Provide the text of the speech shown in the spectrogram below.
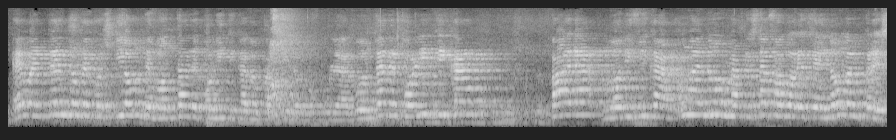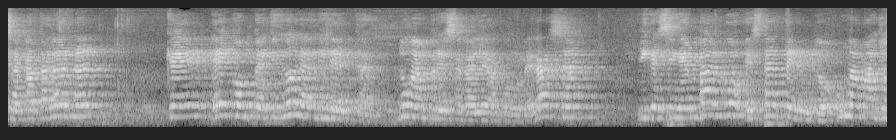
eu entendo que é cuestión de vontade política do Partido Popular, vontade política para modificar unha norma que está favorecendo unha empresa catalana que é competidora directa dunha empresa galega como Megasa e que, sin embargo, está tendo unha maior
